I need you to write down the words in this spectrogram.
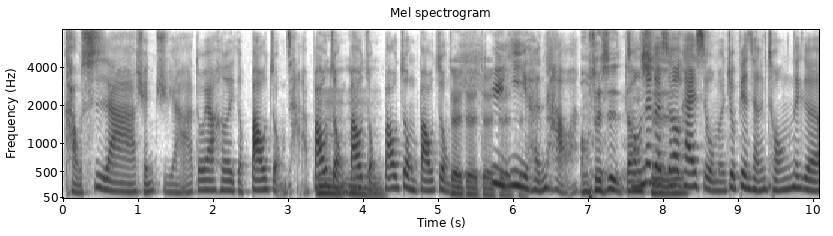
考试啊、选举啊，都要喝一个包种茶，包种、包种、包种、包种，对对对，寓意很好啊。哦，所以是从那个时候开始，我们就变成从那个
